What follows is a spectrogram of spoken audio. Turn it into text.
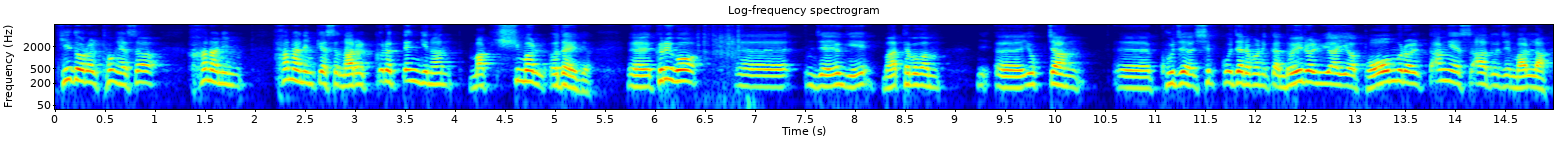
기도를 통해서 하나님 하나님께서 나를 끌어당기는 막 힘을 얻어야 돼요. 에, 그리고 에, 이제 여기 마태복음 에, 6장 에, 9절 19절에 보니까 너희를 위하여 보물을 땅에 쌓아두지 말라.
